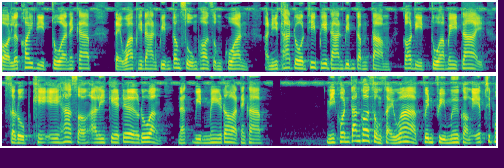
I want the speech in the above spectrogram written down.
ก่อนแล้วค่อยดีดตัวนะครับ แต่ว่าเพดานบินต้องสูงพอสมควร อันนี้ถ้าโดนที่เพดานบินต่ำๆก็ดีดตัวไม่ได้ สรุป KA52 Alligator ร่วง นักบินไม่รอดนะครับ มีคนตั้งข้อสงสัยว่าเป็นฝีมือของ F16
